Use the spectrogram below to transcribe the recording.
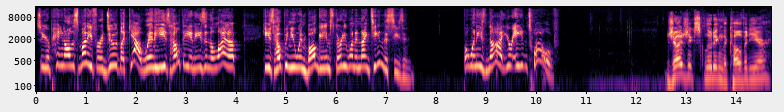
So you're paying all this money for a dude like, yeah, when he's healthy and he's in the lineup, he's helping you win ball games 31 and 19 this season. But when he's not, you're 8 and 12. Judge excluding the COVID year,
